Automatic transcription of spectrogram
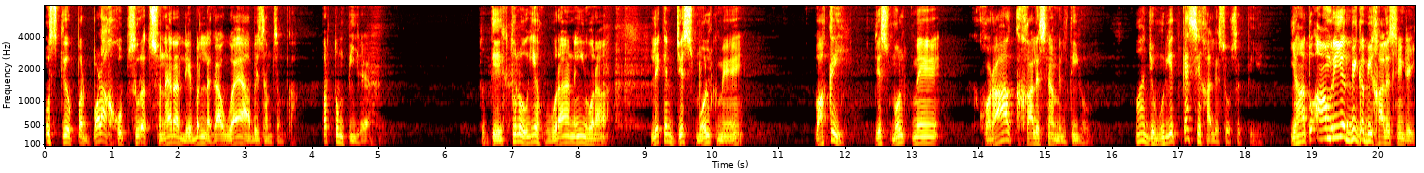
उसके ऊपर बड़ा खूबसूरत सुनहरा लेबल लगा हुआ है आब का, और तुम पी रहे हो। तो देख तो लो, ये हो रहा नहीं हो रहा। लेकिन जिस मुल्क में, वाकई, जिस मुल्क में खुराक खालिश ना मिलती हो, वहाँ जमहूरियत कैसे खालिश हो सकती है? यहाँ तो आमरीत भी कभी खालिश नहीं रही।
